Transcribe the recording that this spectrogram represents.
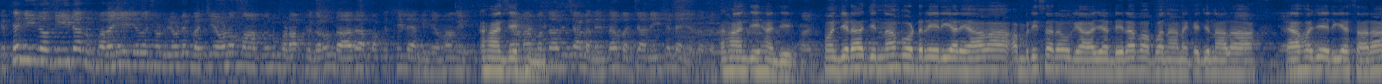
ਕਿੱਥੇ ਨੀਂਦ ਆਉਂਦੀ ਸੀ ਤੁਹਾਨੂੰ ਪਤਾ ਹੀ ਹੈ ਜਦੋਂ ਛੋਟੇ ਛੋਟੇ ਬੱਚੇ ਹੋਣ ਮਾਂ ਪਿਓ ਨੂੰ ਬੜਾ ਫਿਕਰ ਹੁੰਦਾ ਤੇ ਆਪਾਂ ਕਿੱਥੇ ਲੈ ਕੇ ਜਾਵਾਂਗੇ? ਹਾਂਜੀ, ਸਿਆਣਾ ਹਾਂਜੀ। ਬੰਦਾ ਤੇ ਚੱਲ ਲੈਂਦਾ ਬੱਚਾ ਨਹੀਂ ਚੱਲਿਆ ਜਾਂਦਾ ਬੱਚਾ। ਹਾਂਜੀ ਹਾਂਜੀ। ਹੁਣ ਜਿਹੜਾ ਜਿੰਨਾ ਬਾਰਡਰ ਏਰੀਆ ਰਿਹਾ ਵਾ ਅੰਮ੍ਰਿਤਸਰ ਹੋ ਗਿਆ ਜਾਂ ਡੇਰਾ ਬਾਬਾ ਨਾਨਕ ਜਨਾਲਾ ਇਹੋ ਜਿਹਾ ਏਰੀਆ ਸਾਰਾ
